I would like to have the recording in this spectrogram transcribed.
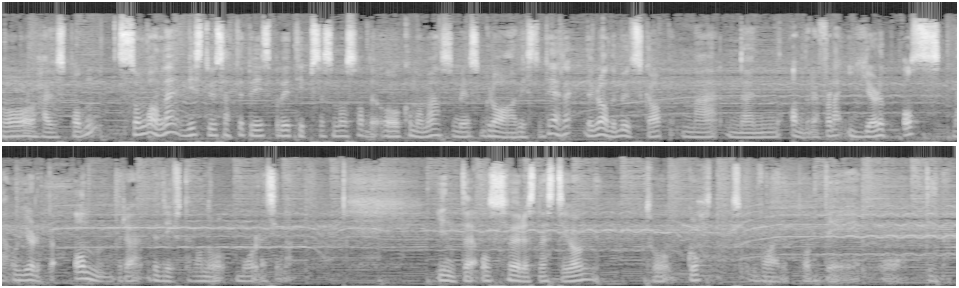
av Hauspodden. Som vanlig, hvis du setter pris på de tipsene som vi hadde å komme med, så blir vi glade hvis du deler det glade budskap med noen andre. For det hjelper oss med å hjelpe andre bedrifter med å nå målene sine. Inntil oss høres neste gang, ta godt vare på det og dine.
